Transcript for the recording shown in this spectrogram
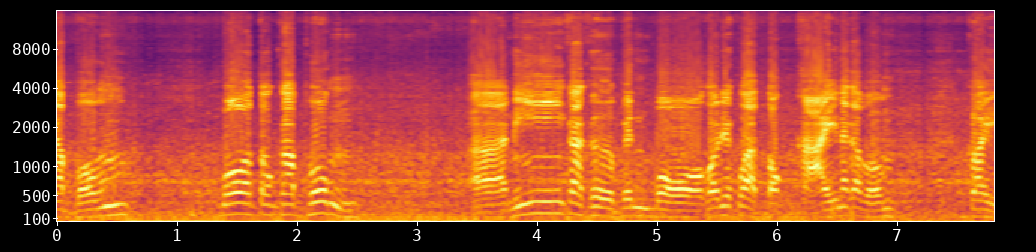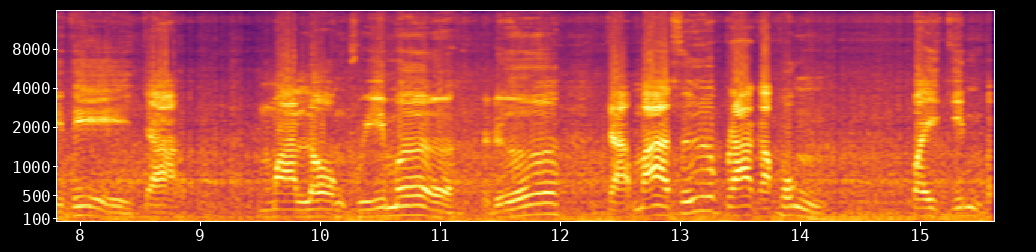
ครับผมบ่อตกกระพงอ่านี้ก็คือเป็นบ่อก็เรียกว่าตกขายนะครับผมใครที่จะมาลองฝีเมือหรือจะมาซื้อปลากระพง ไปกินไป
